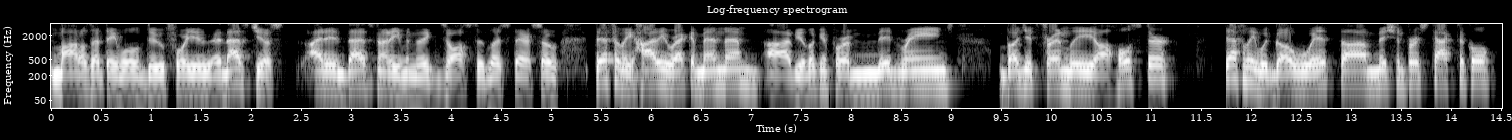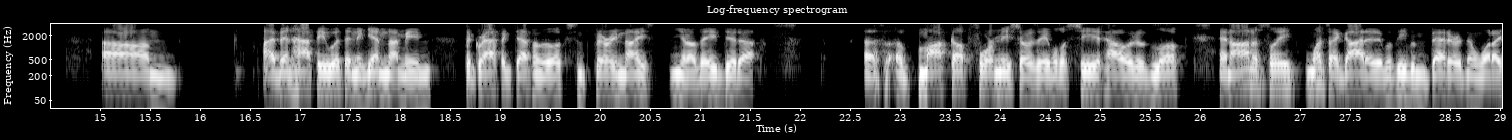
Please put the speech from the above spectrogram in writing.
models that they will do for you, and that's just I didn't. That's not even an exhausted list there. So definitely highly recommend them uh, if you're looking for a mid-range, budget-friendly uh, holster. Definitely would go with uh, Mission First Tactical. Um, I've been happy with it. And again, I mean, the graphic definitely looks very nice. You know, they did a, a, a mock up for me, so I was able to see it how it would look. And honestly, once I got it, it was even better than what I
